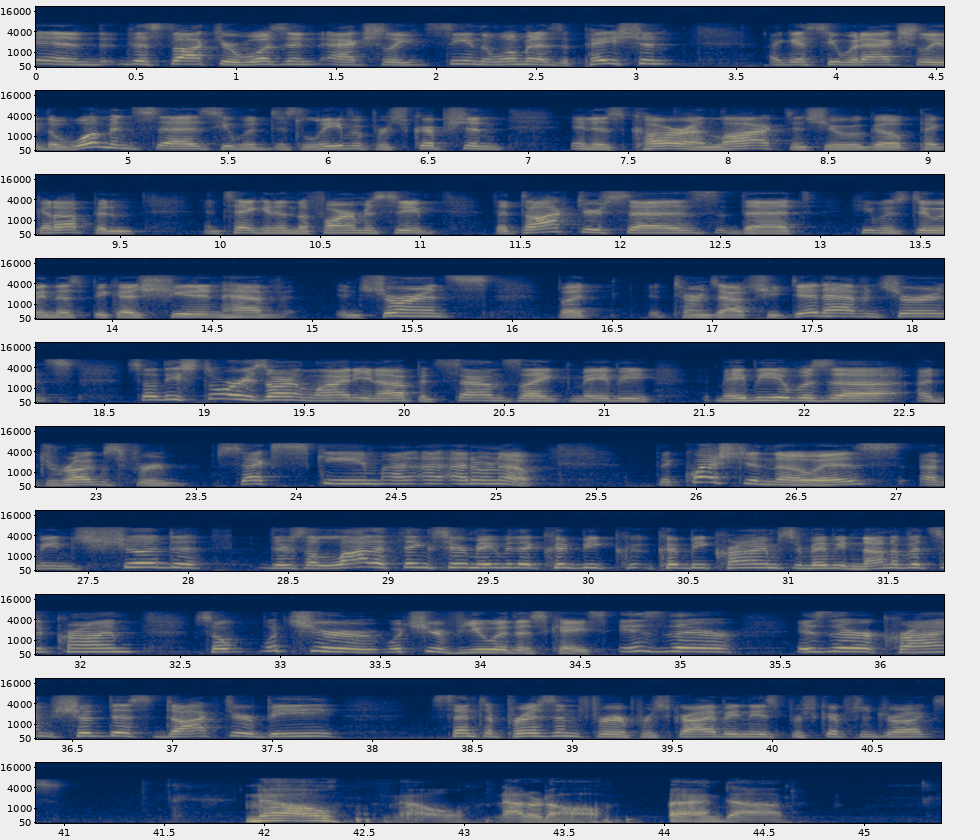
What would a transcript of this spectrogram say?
and this doctor wasn't actually seeing the woman as a patient. I guess he would actually, the woman says he would just leave a prescription in his car unlocked and she would go pick it up and, and take it in the pharmacy. The doctor says that he was doing this because she didn't have insurance, but it turns out she did have insurance. So these stories aren't lining up. It sounds like maybe maybe it was a, a drugs for sex scheme. I, I, I don't know. The question though is, I mean, should there's a lot of things here maybe that could be could be crimes or maybe none of it's a crime. So what's your what's your view of this case? Is there is there a crime? Should this doctor be sent to prison for prescribing these prescription drugs? No, no, not at all. And uh,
